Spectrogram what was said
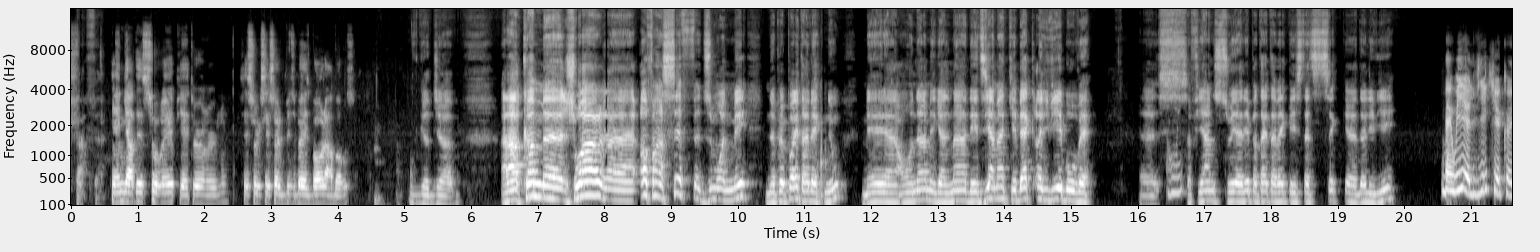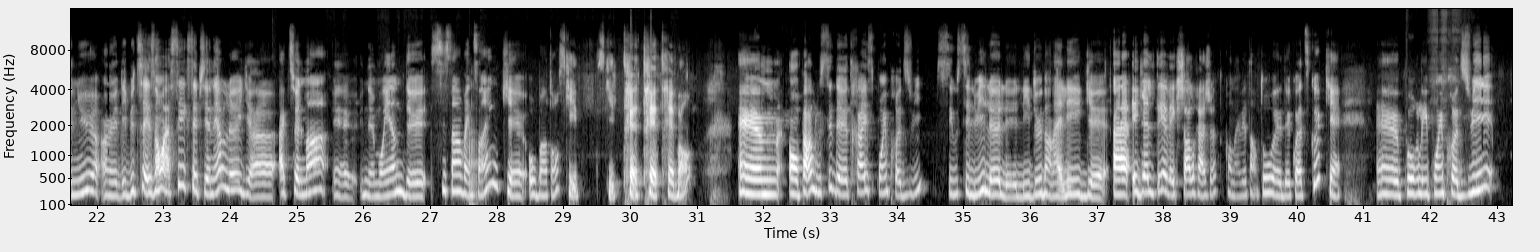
viens de garder le sourire et être heureux. C'est sûr que c'est ça le but du baseball à la base. Good job. Alors, comme euh, joueur euh, offensif du mois de mai, il ne peut pas être avec nous, mais euh, on nomme également des Diamants de Québec, Olivier Beauvais. Sofiane, si tu veux aller peut-être avec les statistiques d'Olivier. Ben oui, Olivier qui a connu un début de saison assez exceptionnel. Là. Il y a actuellement une moyenne de 625 au bâton, ce qui est ce qui est très, très, très bon. Euh, on parle aussi de 13 points produits. C'est aussi lui, là, les deux dans la ligue, euh, à égalité avec Charles Rajot, qu'on avait tantôt euh, de Quaticook. pour les points produits,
